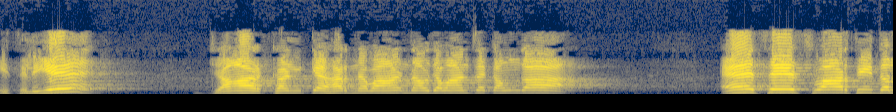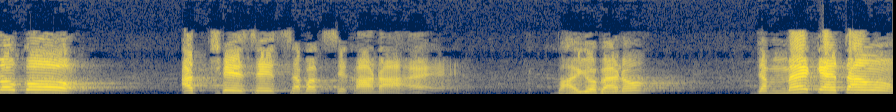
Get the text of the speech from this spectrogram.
इसलिए झारखंड के हर नौजवान से कहूँगा, ऐसे स्वार्थी दलों को अच्छे से सबक सिखाना है। भाइयों, बहनों, जब मैं कहता हूँ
